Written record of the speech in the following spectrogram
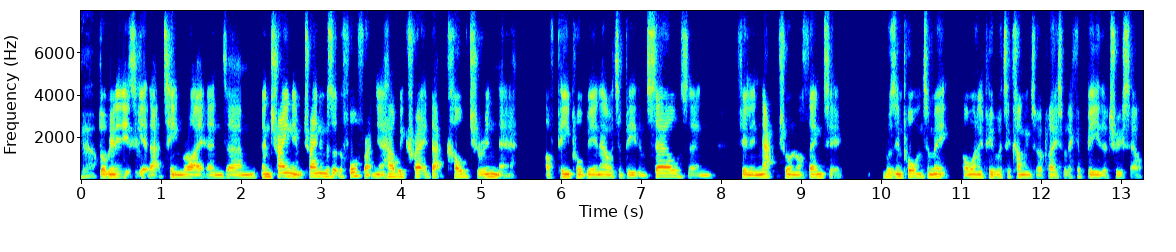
Yeah. But we needed to get that team right and um, and training. Training was at the forefront. You know how we created that culture in there of people being able to be themselves and feeling natural and authentic was important to me. I wanted people to come into a place where they could be the true self.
